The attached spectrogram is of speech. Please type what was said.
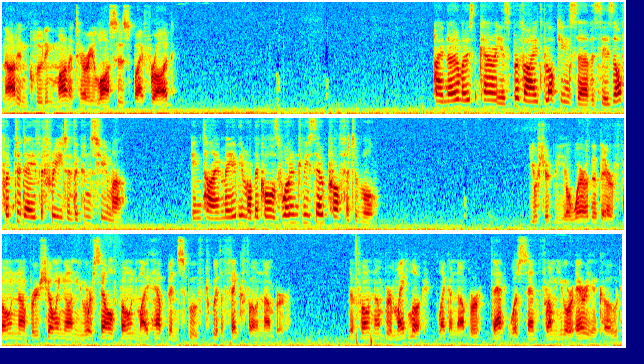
not including monetary losses by fraud. I know most carriers provide blocking services offered today for free to the consumer. In time, maybe robocalls won't be so profitable. You should be aware that their phone number showing on your cell phone might have been spoofed with a fake phone number. The phone number might look like a number that was sent from your area code,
